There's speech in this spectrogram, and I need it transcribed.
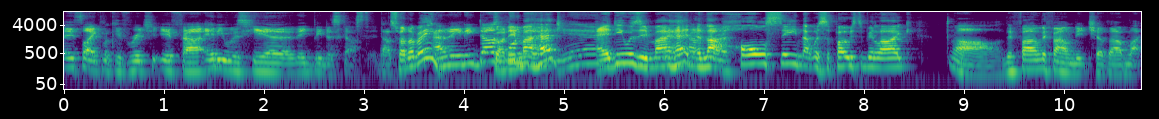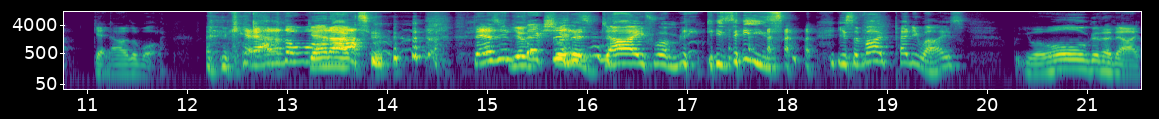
It's like, look, if Rich, if uh, Eddie was here, he'd be disgusted. That's what I mean. I mean, he does got in my head. out, Yeah. Eddie was in my head, and that gross. whole scene that was supposed to be like, oh, they finally found each other. I'm like, get out of the water. Get out of the water. Get out. There's infections. You're gonna die from disease. you survived Pennywise, but you are all gonna die.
